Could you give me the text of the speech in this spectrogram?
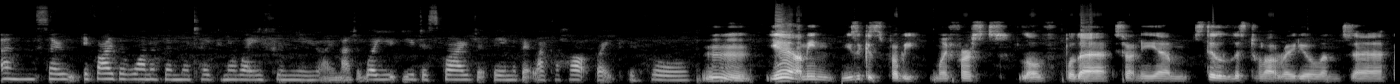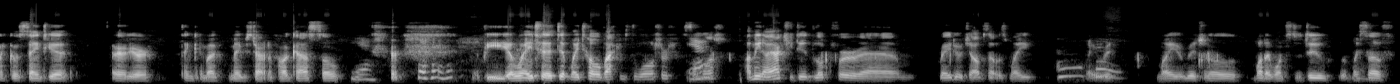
And so, if either one of them were taken away from you, I imagine. Well, you, you described it being a bit like a heartbreak before. Mm, yeah, I mean, music is probably my first love, but uh, certainly um, still listen to a lot of radio, and uh, like I was saying to you earlier, thinking about maybe starting a podcast. So Yeah. it'd be a way to dip my toe back into the water somewhat. Yeah. I mean, I actually did look for um, radio jobs. That was my oh, My my original what I wanted to do with myself,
